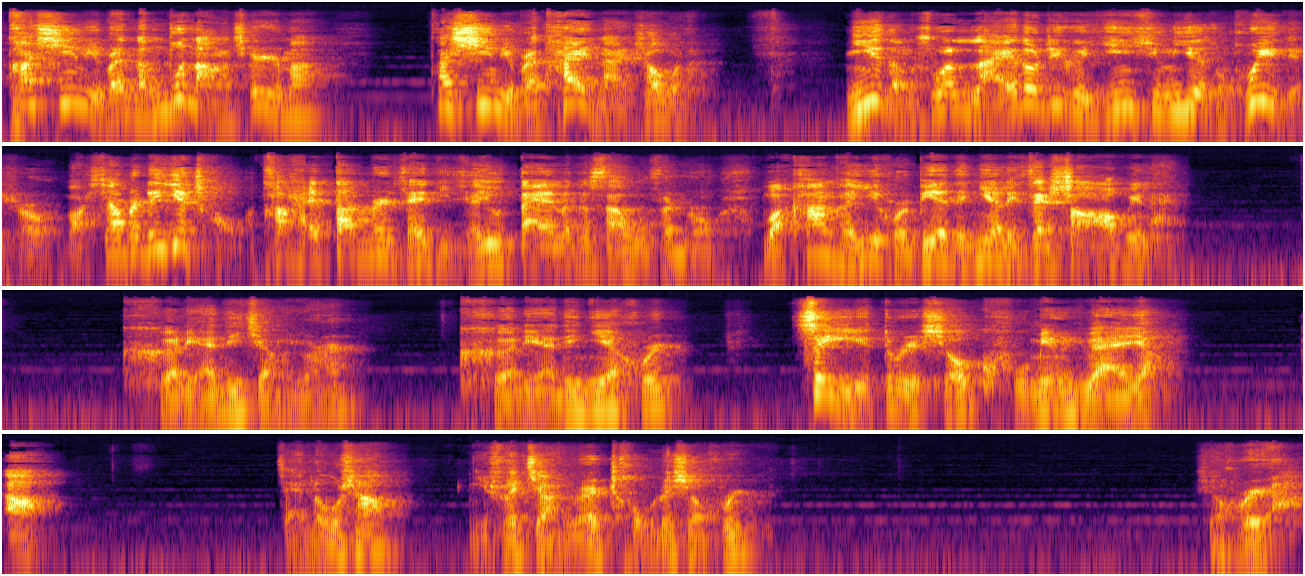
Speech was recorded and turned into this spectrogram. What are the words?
他心里边能不囊气吗？他心里边太难受了。你等说来到这个银星夜总会的时候，往下边这一瞅，他还单门在底下又待了个三五分钟。我看看一会儿别的聂磊再杀回来。可怜的蒋元，可怜的聂慧这一对小苦命鸳鸯，啊！在楼上，你说蒋元瞅着小慧儿，小慧儿啊，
